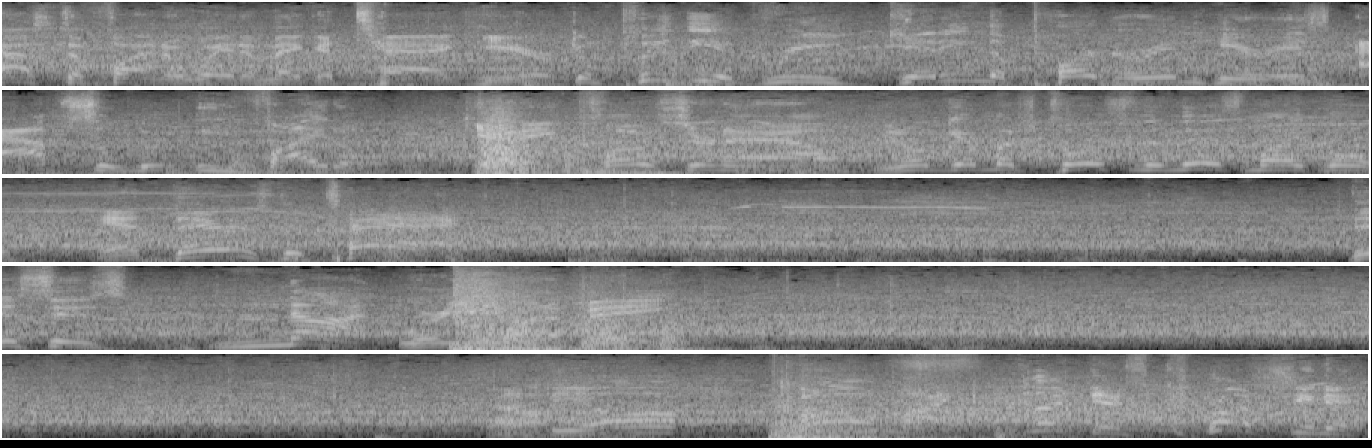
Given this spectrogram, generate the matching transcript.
has to find a way to make a tag here. Completely agree. Getting the partner in here is absolutely vital. Getting closer now. You don't get much closer than this, Michael. And there's the tag. This is not where you want to be. Got the arm. Oh, my goodness, crushing it.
